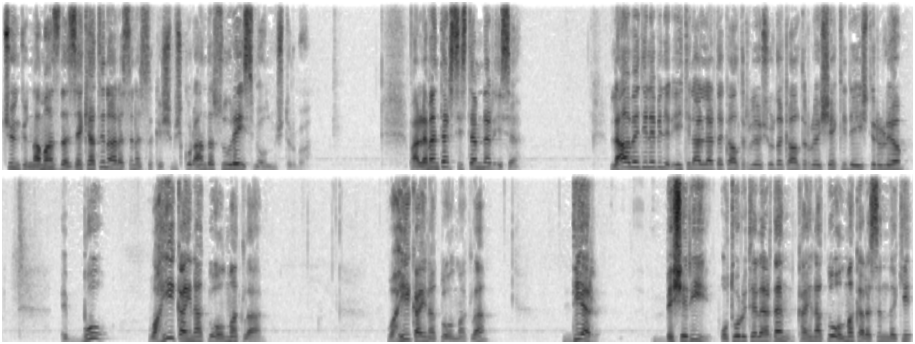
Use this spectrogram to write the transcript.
Çünkü namazla zekatın arasına sıkışmış Kur'an'da sure ismi olmuştur bu. Parlamenter sistemler ise lağvedilebilir. İhtilallerde kaldırılıyor, şurada kaldırılıyor, şekli değiştiriliyor. E, bu vahiy kaynaklı olmakla vahiy kaynaklı olmakla diğer beşeri otoritelerden kaynaklı olmak arasındaki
